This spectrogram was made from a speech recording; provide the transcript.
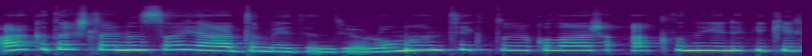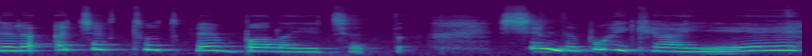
Arkadaşlarınıza yardım edin diyor. Romantik duygular, aklını yeni fikirlere açık tut ve balayı çıktı. Şimdi bu hikayeyi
